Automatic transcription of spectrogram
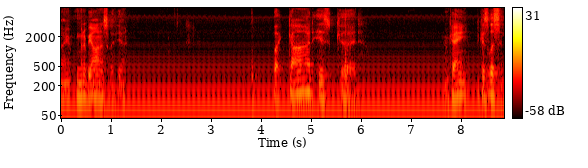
I'm going to be honest with you. But God is good. Okay? Because listen,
